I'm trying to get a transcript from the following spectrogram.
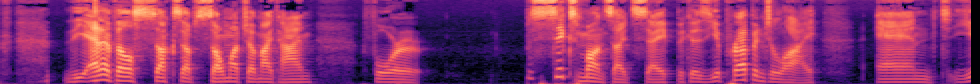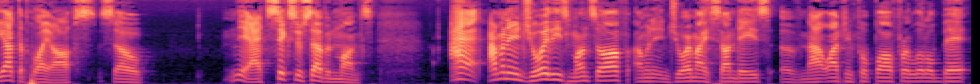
the NFL sucks up so much of my time for six months, I'd say, because you prep in July and you got the playoffs. So yeah, it's six or seven months I I'm gonna enjoy these months off. I'm gonna enjoy my Sundays of not watching football for a little bit.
